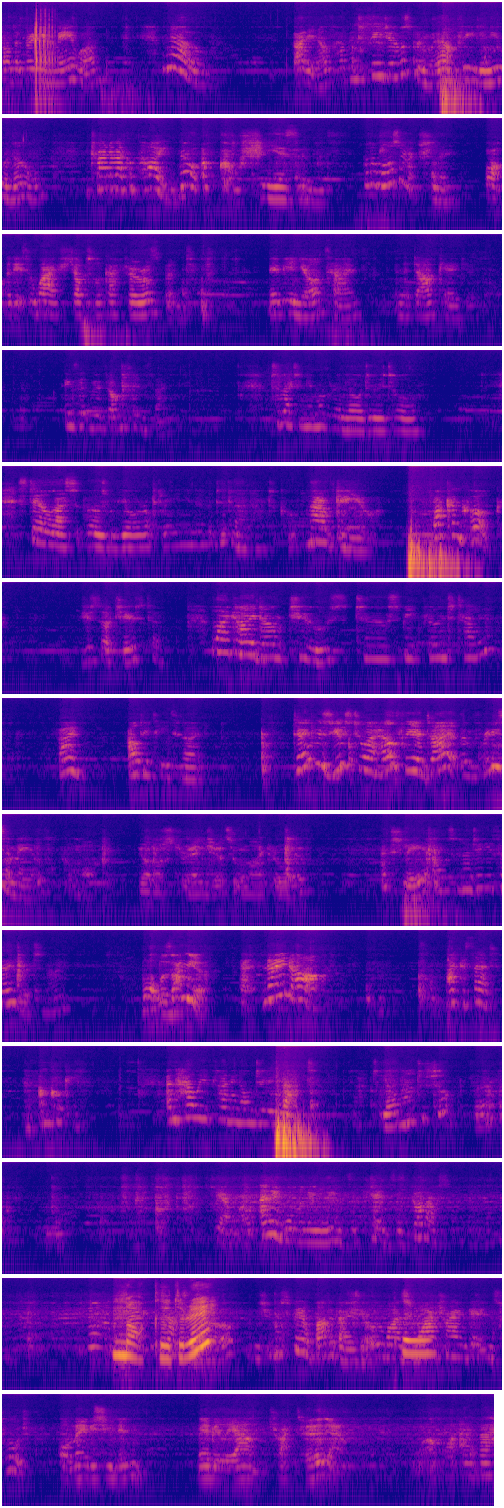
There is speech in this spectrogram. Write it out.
bother bringing me one. No. Bad enough having to feed your husband without feeding you and all. You're trying to make a point? No, of course she isn't. Well, I wasn't actually. What, that it's a wife's job to look after her husband? Maybe in your time, in the dark ages. Things have moved on since then. To letting your mother-in-law do it all. Still, I suppose with your upbringing, you never did learn how to cook. Now, Gail. I can cook. You just don't choose to. Like I don't choose to speak fluent Italian. Fine. I'll do tea tonight. Dave is used to a healthier diet than freezer meals. Come on, you're no stranger to a microwave. Actually, I was going to do you a favour tonight. What, lasagna? Uh, no, you're not. Like I said, I'm cooking. And how are you planning on doing that? You have to learn how to shop first. Yeah, well, any woman who leaves her kids Not good, right? She must feel bad about it, otherwise why try and get in touch? Or maybe she didn't. Maybe Leanne tracked her down. Well, whatever.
